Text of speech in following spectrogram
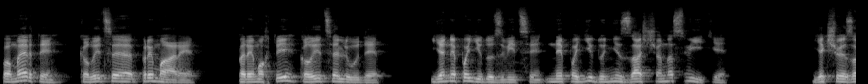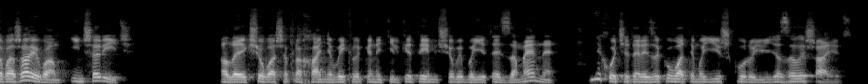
Померти, коли це примари, перемогти, коли це люди. Я не поїду звідси, не поїду ні за що на світі. Якщо я заважаю вам, інша річ. Але якщо ваше прохання викликане тільки тим, що ви боїтесь за мене, не хочете ризикувати моєю шкурою, я залишаюсь.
